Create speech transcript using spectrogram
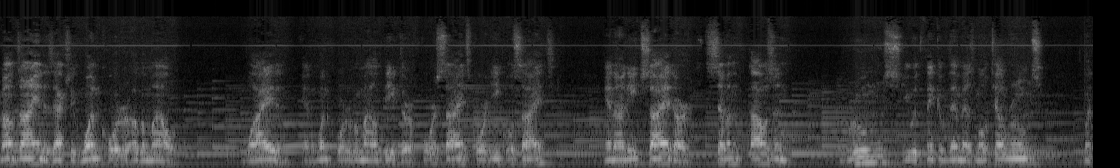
Mount Zion is actually one quarter of a mile wide and, and one quarter of a mile deep. There are four sides, four equal sides. And on each side are 7,000 rooms. You would think of them as motel rooms, but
